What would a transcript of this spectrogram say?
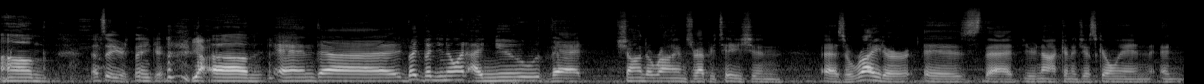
um, that's what you're thinking. Yeah. Um, and uh, but but you know what? I knew that Shonda Rhimes' reputation as a writer is that you're not going to just go in and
